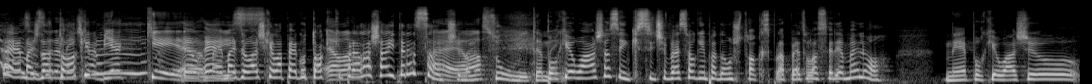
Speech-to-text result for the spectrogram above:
É, mas dá toque. que a Bia não- queira. É, é, mas eu acho que ela pega o toque ela- pra ela achar interessante, É, né? ela assume também. Porque eu acho assim que se tivesse alguém pra dar uns toques pra Pétala seria melhor, né? Porque eu acho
